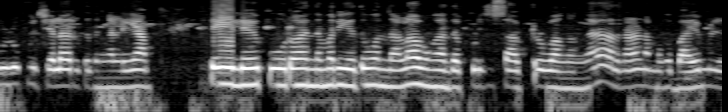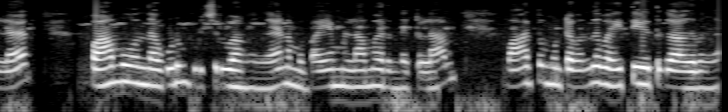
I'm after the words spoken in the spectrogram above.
புழு பூச்சியெல்லாம் இருக்குதுங்க இல்லையா? தேள் பூரா இந்த மாதிரி எது வந்தாலும் அவங்க அதை பிடிச்சி சாப்பிட்ருவாங்கங்க அதனால் நமக்கு பயம் இல்லை பாம்பு வந்தால் கூட பிடிச்சிருவாங்கங்க. நம்ம பயம் இல்லாமல் இருந்துக்கலாம். வாத்து முட்டை வந்து வைத்தியத்துக்கு ஆகுதுங்க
